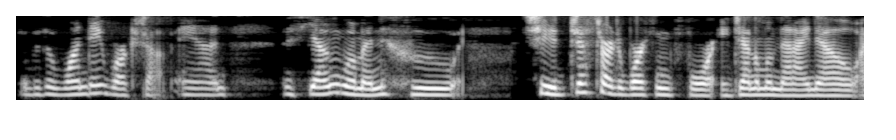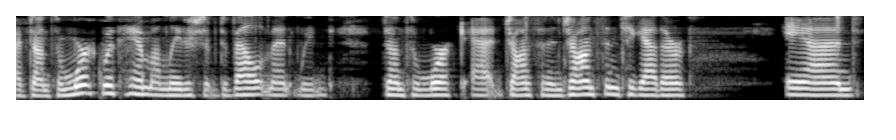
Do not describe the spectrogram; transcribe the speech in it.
It was a one day workshop, and this young woman who she had just started working for a gentleman that I know. I've done some work with him on leadership development. We'd done some work at Johnson and Johnson together, and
